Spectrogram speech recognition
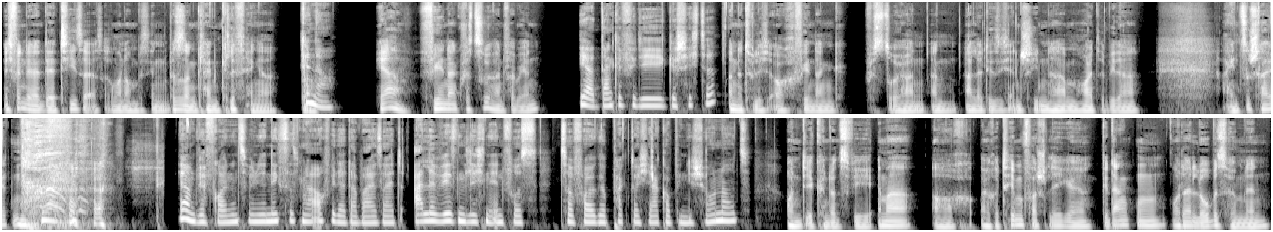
Ich finde, der, Teaser ist auch immer noch ein bisschen, das ist so ein kleiner Cliffhanger. Genau. Ja, vielen Dank fürs Zuhören, Fabian. Ja, danke für die Geschichte. Und natürlich auch vielen Dank fürs Zuhören an alle, die sich entschieden haben, heute wieder einzuschalten. Ja, und wir freuen uns, wenn ihr nächstes Mal auch wieder dabei seid. Alle wesentlichen Infos zur Folge packt euch Jakob in die Show Notes. Und ihr könnt uns wie immer auch eure Themenvorschläge, Gedanken oder Lobeshymnen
